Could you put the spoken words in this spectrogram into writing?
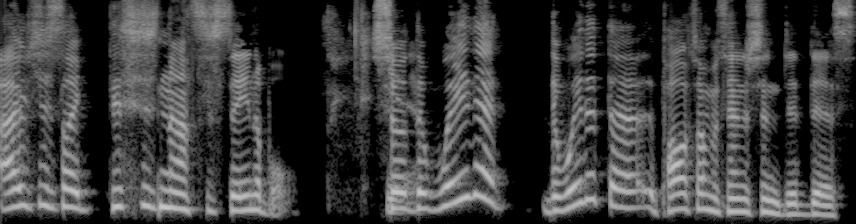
I was just like, this is not sustainable. So the way that the way that the Paul Thomas Anderson did this,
